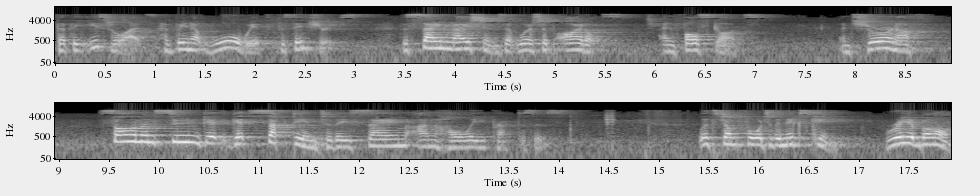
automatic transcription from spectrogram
that the Israelites have been at war with for centuries the same nations that worship idols and false gods. And sure enough, Solomon soon get, gets sucked into these same unholy practices. Let's jump forward to the next king, Rehoboam.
